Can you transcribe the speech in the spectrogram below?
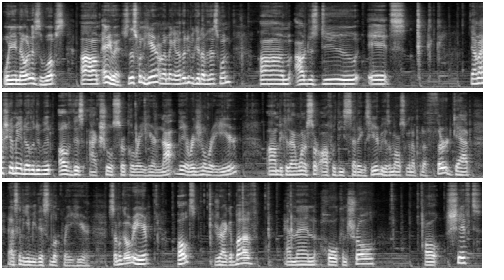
when you notice, whoops. Um, anyway, so this one here, I'm gonna make another duplicate of this one. Um, I'll just do it. Yeah, I'm actually gonna make another duplicate of this actual circle right here, not the original right here. Um, because I want to start off with these settings here because I'm also going to put a third gap that's going to give me this look right here. So I'm going to go over here, Alt, drag above, and then hold Control, Alt, Shift,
